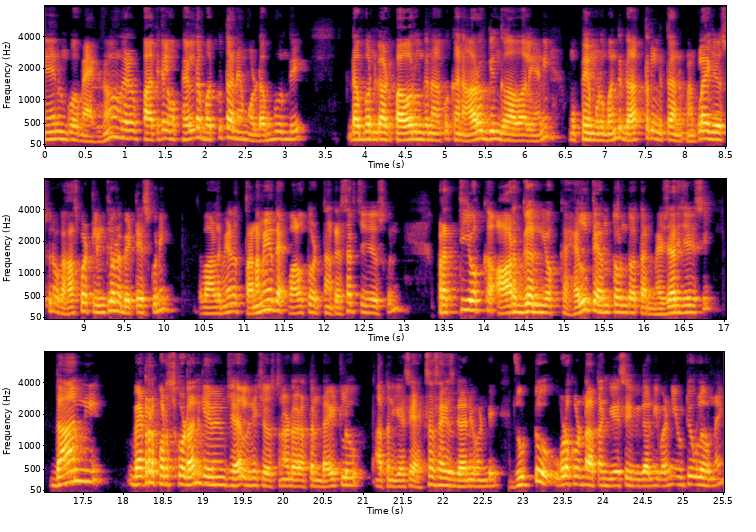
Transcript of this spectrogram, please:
నేను ఇంకో మ్యాక్సిమం పాతికలు ముప్పై ఏళ్ళతో బతుకుతానేమో డబ్బు ఉంది. డబ్బు ఉంది కాబట్టి పవర్ ఉంది నాకు కానీ ఆరోగ్యం కావాలి అని ముప్పై మూడు మంది డాక్టర్ని తాను ఎంప్లాయ్ చేసుకుని ఒక హాస్పిటల్ ఇంట్లోనే పెట్టేసుకుని వాళ్ళ మీద తన మీదే వాళ్ళతో తను రీసెర్చ్ చేసుకుని ప్రతి ఒక్క ఆర్గన్ యొక్క హెల్త్ ఎంత ఉందో తను మెజర్ చేసి దాన్ని బెటర్ పరుచుకోవడానికి ఏమేమి చేయాలని చేస్తున్నాడు. అతని డైట్లు అతను చేసే ఎక్సర్సైజ్ కానివ్వండి జుట్టు ఊడకుండా అతను చేసేవి కానీ ఇవన్నీ యూట్యూబ్లో ఉన్నాయి.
